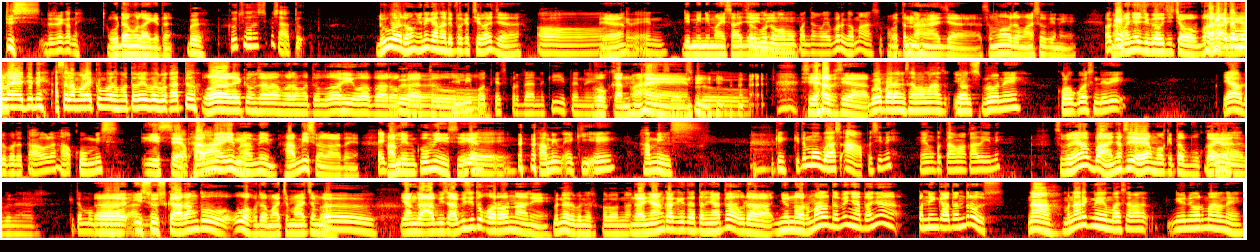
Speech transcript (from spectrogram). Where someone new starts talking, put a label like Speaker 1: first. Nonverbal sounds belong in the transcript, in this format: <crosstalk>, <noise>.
Speaker 1: Dus, udah record nih.
Speaker 2: Udah mulai kita.
Speaker 1: Beh, kok suara cuma satu?
Speaker 2: Dua dong, ini karena diperkecil aja.
Speaker 1: Oh,
Speaker 2: Ya.
Speaker 1: keren.
Speaker 2: Diminimize aja
Speaker 1: Terus
Speaker 2: ini.
Speaker 1: gue udah ngomong panjang lebar nggak masuk.
Speaker 2: Oh
Speaker 1: nih.
Speaker 2: tenang aja, semua udah masuk ini.
Speaker 1: Oke.
Speaker 2: Namanya juga uji coba.
Speaker 1: Oke, kita
Speaker 2: ya.
Speaker 1: mulai aja deh. Assalamualaikum warahmatullahi wabarakatuh.
Speaker 2: Waalaikumsalam warahmatullahi wabarakatuh.
Speaker 1: Beh, ini podcast perdana kita nih.
Speaker 2: Bukan main.
Speaker 1: Mas Yons, bro. <laughs>
Speaker 2: siap siap.
Speaker 1: Gue bareng sama Mas Yons Bro nih. Kalau gue sendiri, ya udah pada tahu lah, hak kumis.
Speaker 2: Iset, Hamim,
Speaker 1: lagi?
Speaker 2: Hamim, Hamis malah katanya.
Speaker 1: Eki.
Speaker 2: Hamim kumis, ya kan?
Speaker 1: Hamim Ekie Hamis. Oke, kita mau bahas apa sih nih? Yang pertama kali ini?
Speaker 2: Sebenarnya banyak sih ya yang mau kita buka ya.
Speaker 1: benar, benar. Kita mau buka
Speaker 2: isu sekarang tuh, wah udah macem-macem lah.
Speaker 1: Eh,
Speaker 2: Yang nggak habis-habis itu corona nih.
Speaker 1: benar, benar corona.
Speaker 2: Nggak nyangka kita ternyata udah new normal, tapi nyatanya peningkatan terus.
Speaker 1: Nah, menarik nih masalah new normal nih.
